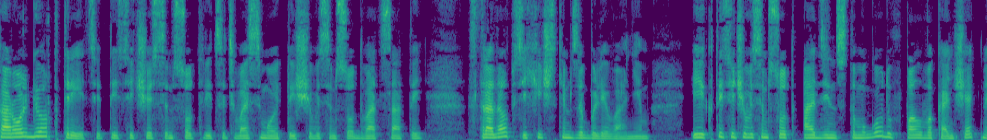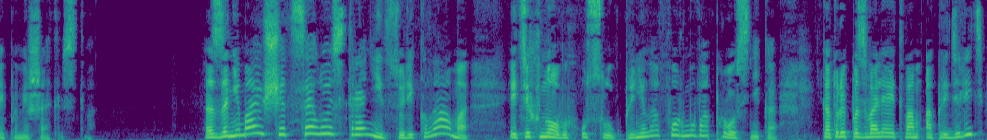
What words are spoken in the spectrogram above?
Король Георг III, 1738-1820, страдал психическим заболеванием и к 1811 году впал в окончательное помешательство. Занимающая целую страницу реклама этих новых услуг приняла форму вопросника, который позволяет вам определить,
